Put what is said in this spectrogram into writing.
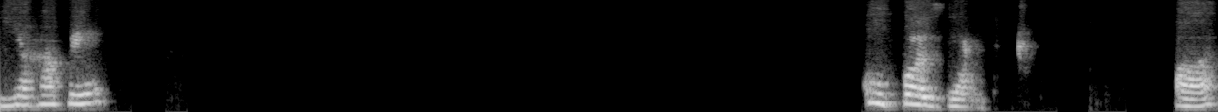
यहाँ पे कूपर्स ग्लैंड और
